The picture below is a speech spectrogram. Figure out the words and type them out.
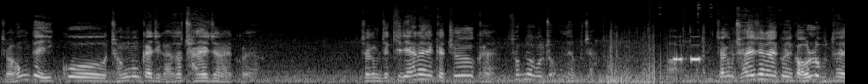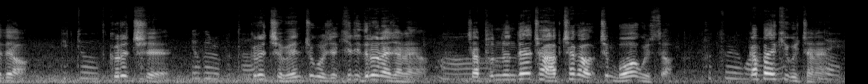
저 홍대 입구 정문까지 가서 좌회전할 거야. 자 그럼 이제 길이 하나니까 쭉 가요 속력을 조금 내보자. 어. 자 그럼 좌회전할 거니까 어디로 붙어야 돼요. 이쪽. 그렇지. 여기로부터. 그렇지. 왼쪽으로 이제 길이 늘어나잖아요. 아, 자 붙는데 저 앞차가 지금 뭐 하고 있어 붙으려고. 깜빡이 하는데. 켜고 있잖아요 네.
